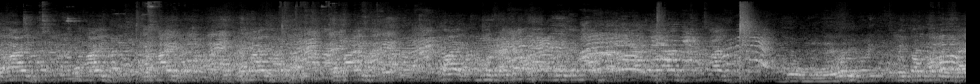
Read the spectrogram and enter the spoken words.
ยังไงยังไงยังไงยังไงยังไงไม่มีใครไะแนนเลยใช่ไหมโอ้โหไม่ต้องเข้าไป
